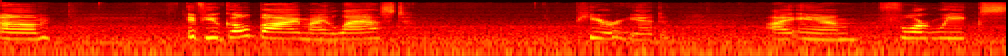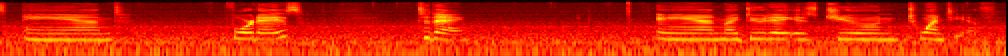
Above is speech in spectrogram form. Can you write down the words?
Um, if you go by my last period, I am four weeks and four days today. And my due date is June 20th.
